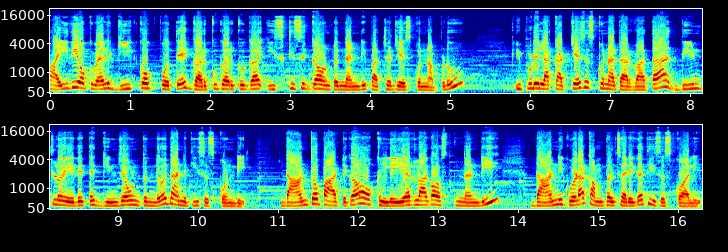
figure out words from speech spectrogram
పైది ఒకవేళ గీక్కోకపోతే గరుకు గరుకుగా ఇసుకిసిగ్గా ఉంటుందండి పచ్చడి చేసుకున్నప్పుడు. ఇప్పుడు ఇలా కట్ చేసేసుకున్న తర్వాత దీంట్లో ఏదైతే గింజ ఉంటుందో దాన్ని తీసేసుకోండి. దాంతో పాటుగా ఒక లేయర్ లాగా వస్తుందండి. దాన్ని కూడా కంపల్సరీగా తీసేసుకోవాలి.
